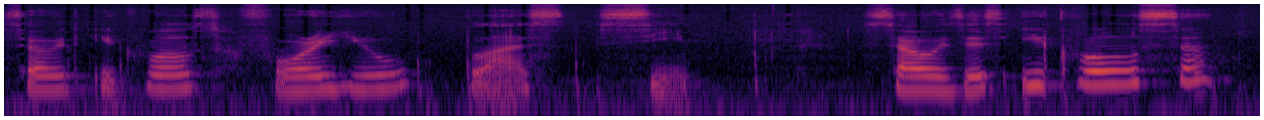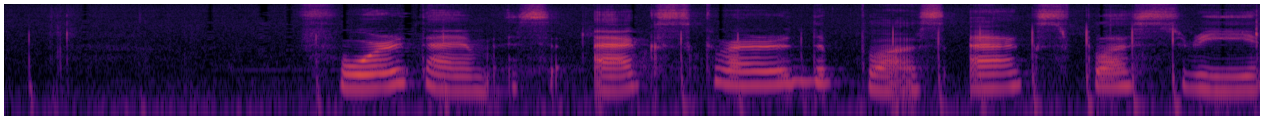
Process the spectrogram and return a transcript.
so it equals 4u plus c. So this equals 4 times x squared plus x plus 3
